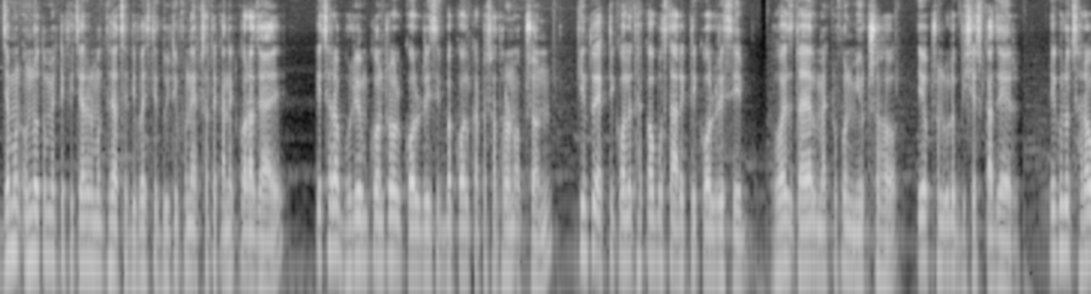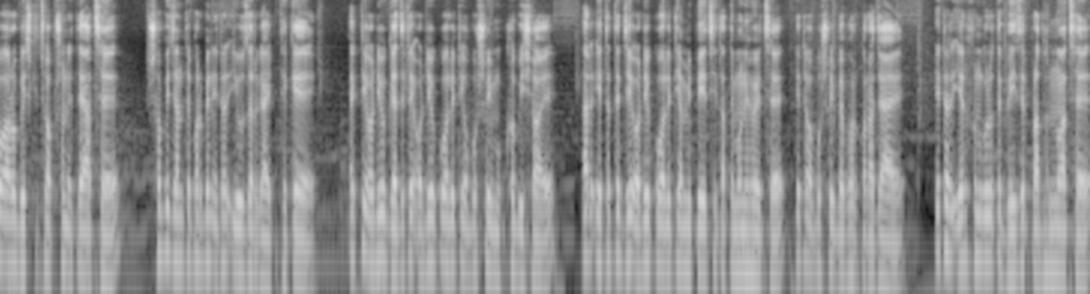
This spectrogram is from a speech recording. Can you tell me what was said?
যেমন অন্যতম একটি ফিচারের মধ্যে আছে ডিভাইসটি দুইটি ফোনে একসাথে কানেক্ট করা যায়। এছাড়া ভলিউম কন্ট্রোল, কল রিসিভ বা কল কাটা সাধারণ অপশন। কিন্তু একটি কলে থাকা অবস্থায় আরেকটি call receive, voice dial, microphone, mute সহ এই অপশনগুলো বিশেষ কাজের। এগুলো ছাড়াও আরও বেশ কিছু অপশন এতে আছে। সবই জানতে পারবেন এটার ইউজার গাইড থেকে। একটি অডিও গ্যাজেটে অডিও কোয়ালিটি অবশ্যই মুখ্য বিষয়। আর এটাতে যে অডিও কোয়ালিটি আমি পেয়েছি তাতে মনে হয়েছে, এটা অবশ্যই ব্যবহার করা যায়। এটার ইয়ারফোনগুলোতে বেইজের প্রাধান্য আছে।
